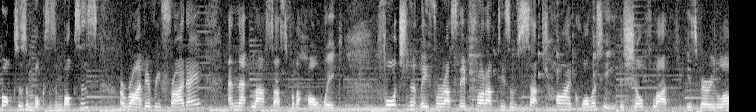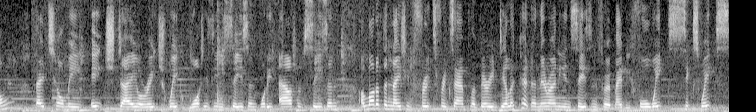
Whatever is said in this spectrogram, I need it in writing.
Boxes and boxes and boxes arrive every Friday and that lasts us for the whole week. Fortunately for us their product is of such high quality, the shelf life is very long. They tell me each day or each week what is in season, what is out of season. A lot of the native fruits, for example, are very delicate and they're only in season for maybe four weeks, six weeks.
